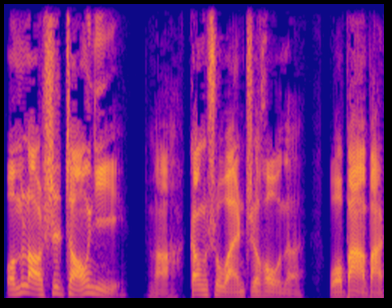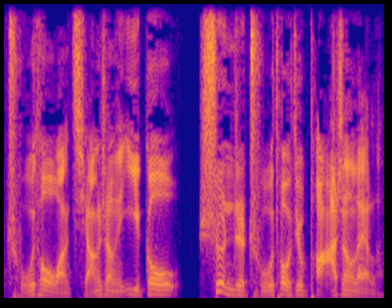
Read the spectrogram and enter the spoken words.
我们老师找你啊！刚说完之后呢，我爸把锄头往墙上一勾，顺着锄头就爬上来了，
